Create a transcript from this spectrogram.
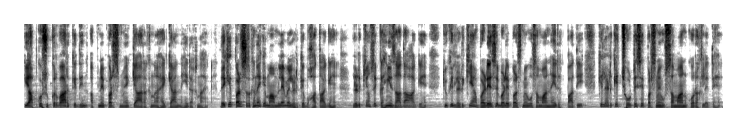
कि आपको शुक्रवार के दिन अपने पर्स में क्या रखना है, क्या नहीं रखना है। देखिए, पर्स रखने के मामले में लड़के बहुत आगे हैं। लड़कियों से कहीं ज़्यादा आगे हैं, क्योंकि लड़कियाँ बड़े से बड़े पर्स में वो सामान नहीं रख पाती कि लड़के छोटे से पर्स में उस सामान को रख लेते हैं।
